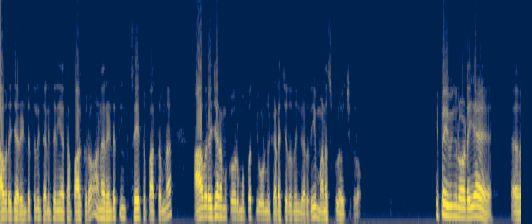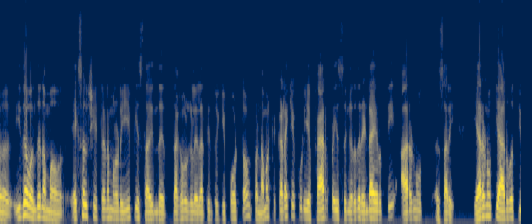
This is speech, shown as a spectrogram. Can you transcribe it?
ஆவரேஜாக ரெண்டுத்துலையும் தனித்தனியாக தான் பார்க்குறோம். ஆனால் ரெண்டுத்தையும் சேர்த்து பார்த்தோம்னா ஆவரேஜாக நமக்கு ஒரு முப்பத்தி ஒன்று கிடச்சிருதுங்கிறதையும் மனசுக்குள்ளே வச்சுக்கிறோம். இப்போ இவங்களுடைய இதை வந்து நம்ம எக்ஸல் ஷீட்டில் நம்மளோட இபிஎஸ் த இந்த தகவல்கள் எல்லாத்தையும் தூக்கி போட்டோம். இப்போ நமக்கு கிடைக்கக்கூடிய ஃபேர் ப்ரைஸுங்கிறது ரெண்டாயிரத்தி அறநூ சாரி இரநூத்தி அறுபத்தி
